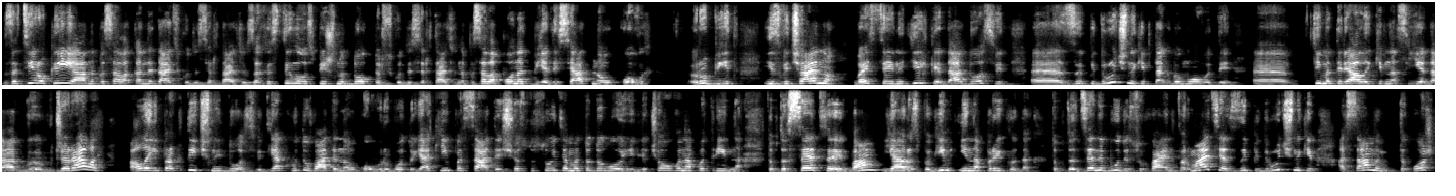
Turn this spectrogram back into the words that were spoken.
За ці роки я написала кандидатську дисертацію, захистила успішну докторську дисертацію, написала понад 50 наукових робіт. І, звичайно, весь цей не тільки да, досвід е, з підручників, так би мовити, е, ті матеріали, які в нас є да, в, в джерелах, але і практичний досвід, як готувати наукову роботу, як її писати, що стосується методології, для чого вона потрібна. Тобто, все це вам я розповім і на прикладах. Тобто, це не буде суха інформація з підручників, а саме також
